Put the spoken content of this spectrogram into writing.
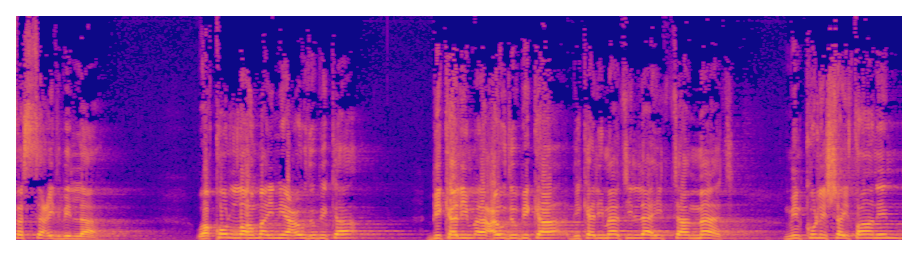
فاستعذ بالله. وقل اللهم إني أعوذ بك بكلم أعوذ بك بكلمات الله التامات من كل شيطان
